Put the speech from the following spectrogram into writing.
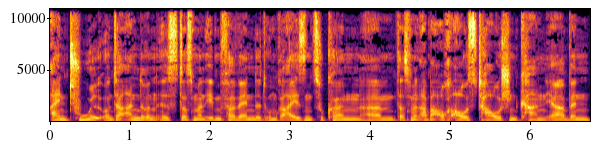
ein Tool unter anderem ist, das man eben verwendet, um reisen zu können, ähm, dass man aber auch austauschen kann, ja, wenn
